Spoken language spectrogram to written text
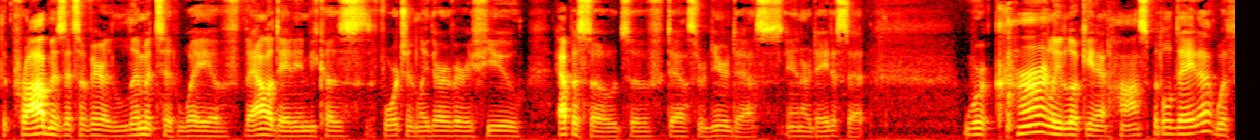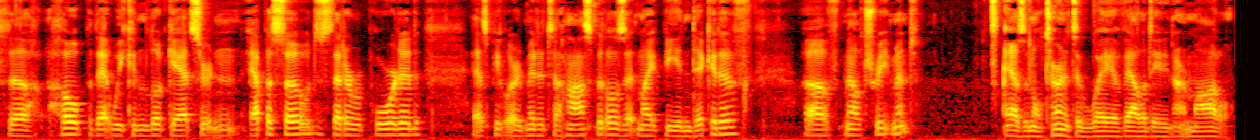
The problem is it's a very limited way of validating because, fortunately, there are very few episodes of deaths or near deaths in our data set. We're currently looking at hospital data with the hope that we can look at certain episodes that are reported as people are admitted to hospitals that might be indicative of maltreatment as an alternative way of validating our model.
